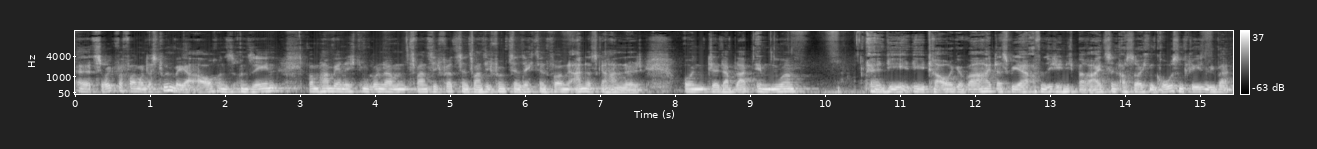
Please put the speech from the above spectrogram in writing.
äh, zurückverfolgen und das tun wir ja auch und, und sehen, warum haben wir nicht nicht im Grunde genommen 2014, 2015, 16 folgende anders gehandelt. Und äh, da bleibt eben nur die, die traurige Wahrheit, dass wir offensichtlich nicht bereit sind, aus solchen großen Krisen, wie wir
